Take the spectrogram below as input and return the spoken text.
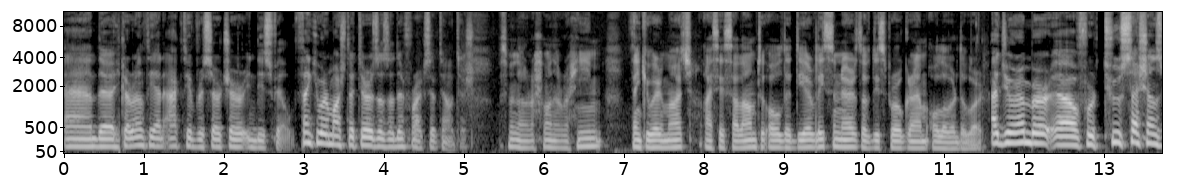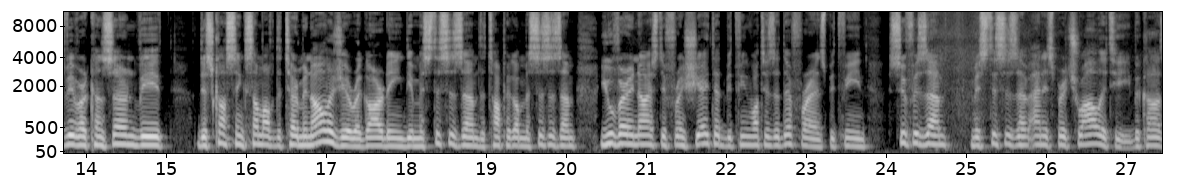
and uh, currently an active researcher in this field. Thank you very much, Dr. Rezazadeh, for accepting our invitation. Bismillah ar-Rahman ar-Rahim. Thank you very much. I say salam to all the dear listeners of this program all over the world. As you remember, uh, for two sessions we were concerned with discussing some of the terminology regarding the mysticism, the topic of mysticism. You very nice differentiated between what is the difference between Sufism, mysticism, and spirituality, because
